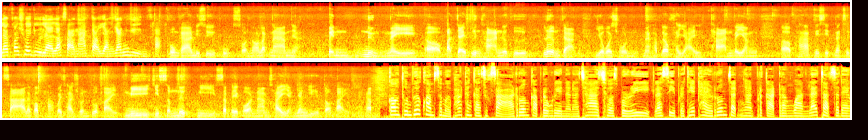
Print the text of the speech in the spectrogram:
แล้วก็ช่วยดูแลรักษาน้ำต่ออย่างยั่งยืนค่ะ โครงการมิซูคุสอนน้องรักน้ำเนี่ยเป็นหนึ่งในปัจจัยพื้นฐานก็คือเริ่มจากเยาวชนนะครับ แล้วขยายฐานไปยัง ภาคนิสิตนักศึกษา แล้วก็ภาคประชาชนทั่วไป มีจิตสำนึกมีทรัพยากรน้ำใช้อย่างยั่งยืนต่อไปนะครับกองทุนเพื่อความเสมอภาคทางการศึกษา ร่วมกับโรงเรียนนานาชาติโชสบ u รีและ 4 ประเทศไทยร่วมจัดงานประกาศรางวัล และจัดแสดง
